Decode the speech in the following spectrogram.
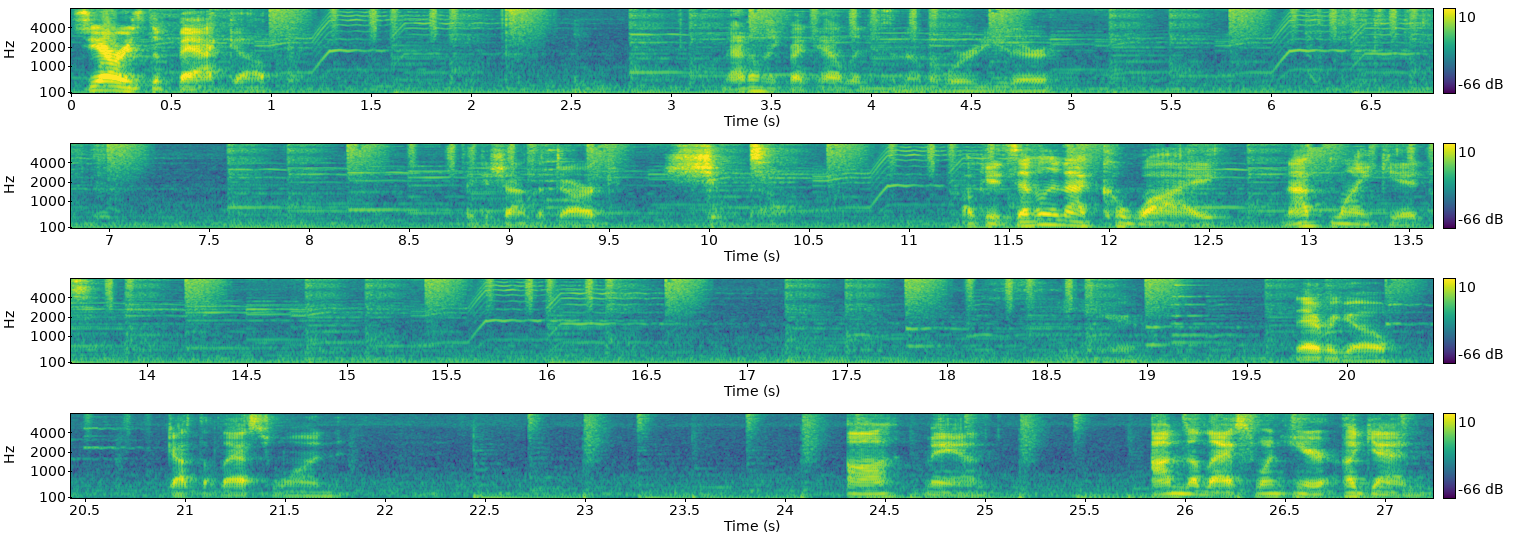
Sayori's the backup. I don't think Vitality is another word either. Take a shot in the dark. Shoot. Okay, it's definitely not Kawaii, not Blanket. There we go. Got the last one. Ah, man. I'm the last one here again.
